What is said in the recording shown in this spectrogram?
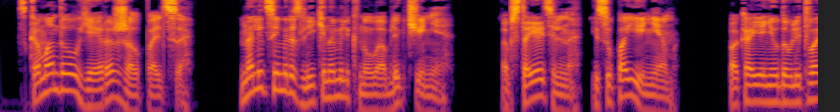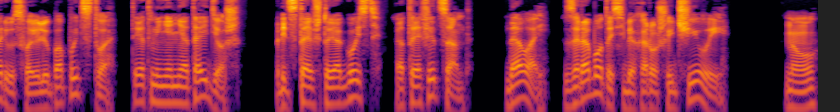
— скомандовал я и разжал пальцы. На лице Мерзликина мелькнуло облегчение. Обстоятельно и с упоением. «Пока я не удовлетворю свое любопытство, ты от меня не отойдешь. Представь, что я гость, а ты официант. Давай, заработай себе хорошие чаевые». «Ну,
